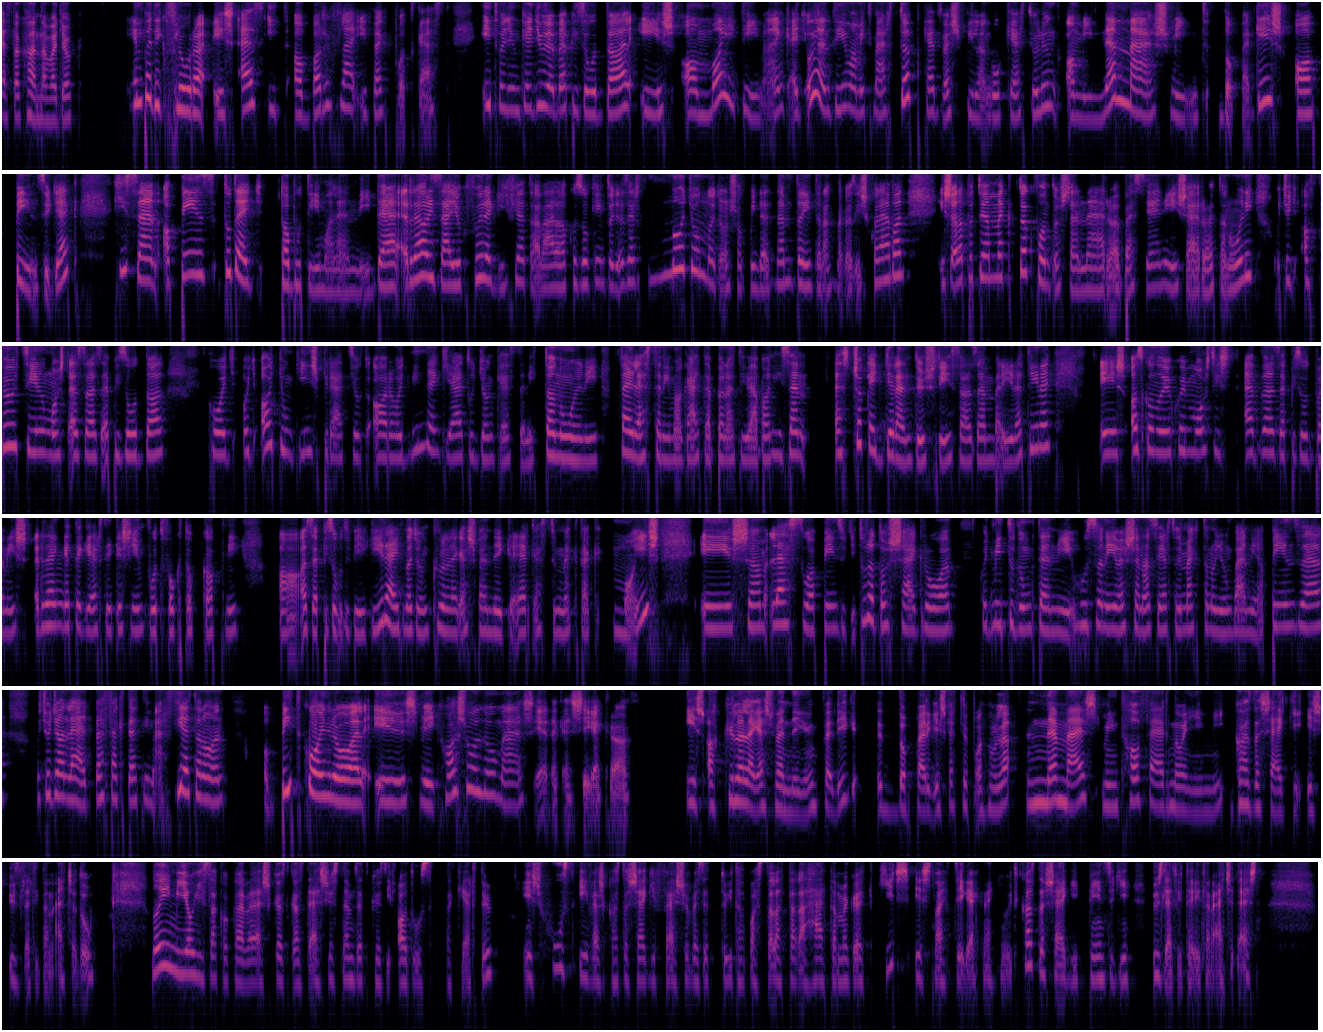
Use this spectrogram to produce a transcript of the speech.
Sziasztok, Hanna vagyok! Én pedig Flóra, és ez itt a Butterfly Effect Podcast. Itt vagyunk egy újabb epizóddal, és a mai témánk egy olyan téma, amit már több kedves pillangó kért tőlünk, ami nem más, mint doppergés, a pénzügyek, hiszen a pénz tud egy tabu téma lenni, de realizáljuk főleg így fiatal vállalkozóként, hogy azért nagyon-nagyon sok mindent nem tanítanak meg az iskolában, és alapvetően meg tök fontos lenne erről beszélni és erről tanulni, úgyhogy a fő célunk most ezzel az epizóddal, hogy, hogy adjunk inspirációt arra, hogy mindenki el tudjon kezdeni tanulni, fejleszteni magát ebben a témában, hiszen ez csak egy jelentős része az ember életének, és azt gondoljuk, hogy most is ebben az epizódban is rengeteg értékes infót fogtok kapni az epizód végére. Egy nagyon különleges vendéggel érkeztünk nektek ma is, és lesz szó a pénzügyi tudatosságról, hogy mit tudunk tenni 20 évesen azért, hogy megtanuljunk bánni a pénzzel, hogy hogyan lehet befektetni már fiatalon, a bitcoinról, és még hasonló más érdekességekről. És a különleges vendégünk pedig, Doppergés 2.0, nem más, mint Hofer Noémi, gazdasági és üzleti tanácsadó. Noémi jogi szakokkal veles közgazdás és nemzetközi adószakértő, és 20 éves gazdasági felsővezetői tapasztalattal a háta mögött kis és nagy cégeknek nyújt gazdasági, pénzügyi, üzletviteli tanácsadást.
